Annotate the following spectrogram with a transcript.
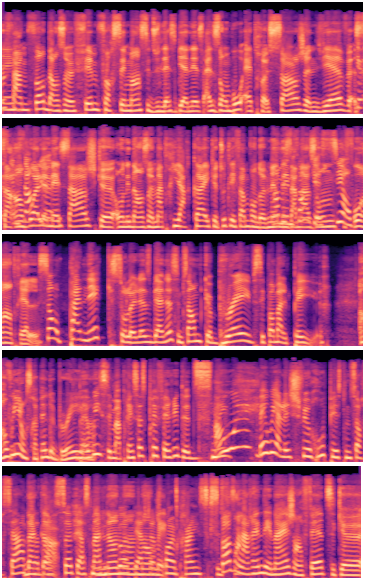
deux femmes fortes dans un film, forcément, c'est du lesbianisme. Elles ont beau être sœurs, Geneviève, Que- ça envoie le que- message qu'on est dans un matriarcat et que toutes les femmes vont devenir Non, mais des Amazones si on- faut entre elles. Si on panique sur le lesbianisme, il me semble que Brave, c'est pas mal pire. Ah oui, on se rappelle de Brave. Ben hein? oui, c'est ma princesse préférée de Disney. Ah oui? Ben oui, elle a les cheveux roux, puis c'est une sorcière, D'accord. ça, puis elle se marie Non, pas, non, puis elle cherche mais pas un prince. Ce qui se passe dans La Reine des Neiges, en fait, c'est que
